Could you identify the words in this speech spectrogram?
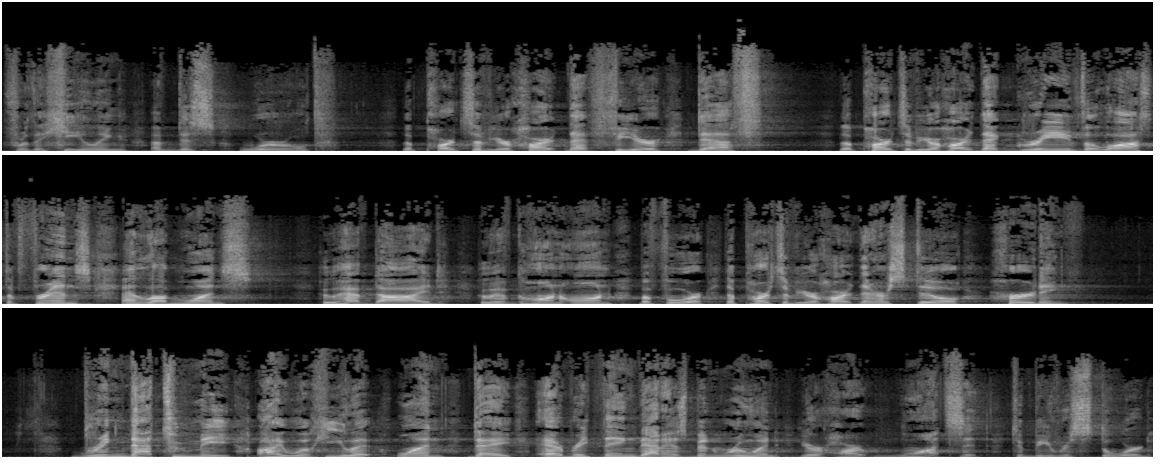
for the healing of this world. The parts of your heart that fear death. The parts of your heart that grieve the loss of friends and loved ones who have died, who have gone on before. The parts of your heart that are still hurting. Bring that to me. I will heal it one day. Everything that has been ruined, your heart wants it to be restored.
